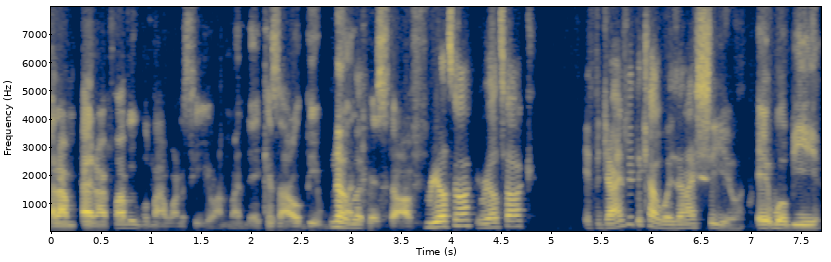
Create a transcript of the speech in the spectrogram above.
and I'm and I probably will not want to see you on Monday because I will be No, pissed off. real talk, real talk. If the Giants beat the Cowboys and I see you, it will be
